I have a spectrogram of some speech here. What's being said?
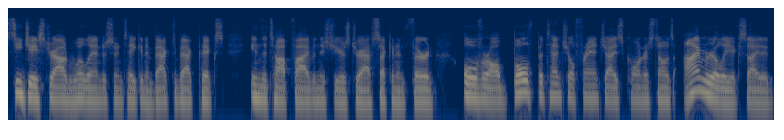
CJ Stroud, Will Anderson taking in back to back picks in the top five in this year's draft, second and third overall, both potential franchise cornerstones. I'm really excited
